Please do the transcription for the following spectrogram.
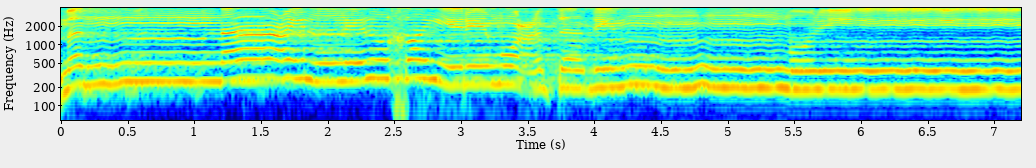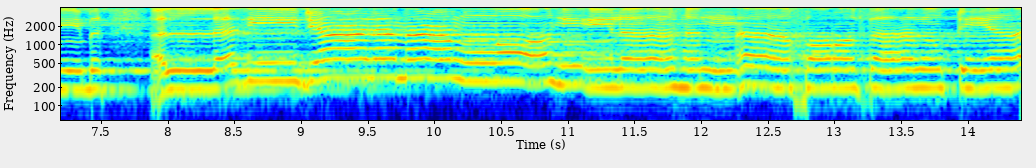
مناع للخير معتد مريب. الذي جعل مع الله إلها آخر فألقياه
